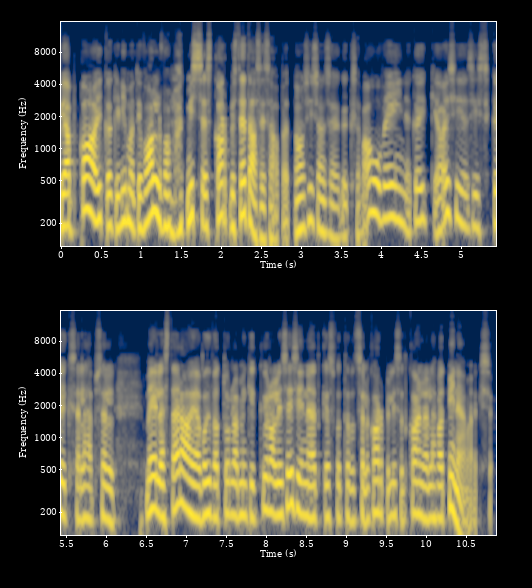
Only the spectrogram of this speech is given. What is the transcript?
peab ka ikkagi niimoodi valvama, et mis sellest karbist edasi saab, et noh, siis on see kõik see vahuvein ja kõik ja asi ja siis kõik see läheb seal meelest ära ja võivad tulla mingid külalisesinejad, kes võtavad selle karbi lihtsalt kaenla, lähevad minema, eks ju.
